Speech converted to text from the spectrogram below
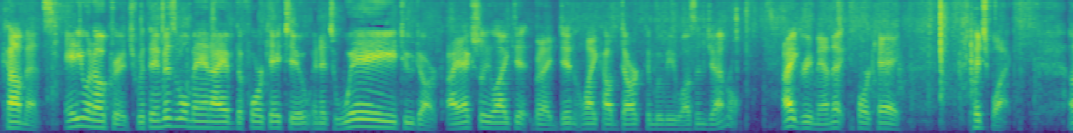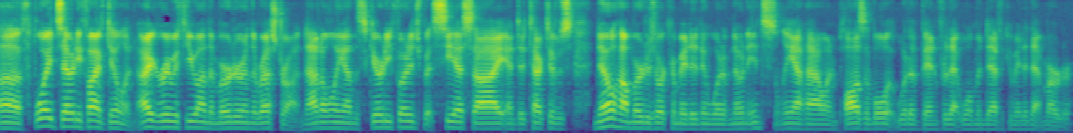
Comments 81 Oak Ridge. With The Invisible Man, I have the 4K too, and it's way too dark. I actually liked it, but I didn't like how dark the movie was in general. I agree, man. That 4K, pitch black. Uh, Floyd75 Dylan. I agree with you on the murder in the restaurant. Not only on the security footage, but CSI and detectives know how murders are committed and would have known instantly how implausible it would have been for that woman to have committed that murder.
